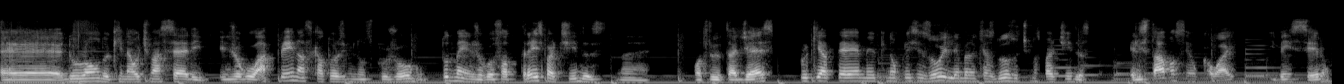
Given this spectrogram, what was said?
É, do Rondo, que na última série ele jogou apenas 14 minutos por jogo. Tudo bem, ele jogou só três partidas né, contra o Utah Jazz, porque até meio que não precisou. E lembrando que as duas últimas partidas eles estavam sem o Kawhi e venceram,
